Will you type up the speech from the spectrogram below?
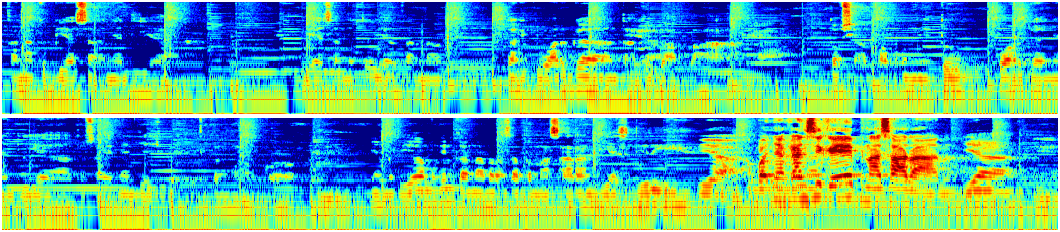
karena kebiasaannya dia kebiasaan itu ya karena dari keluarga entah itu Iya. bapak atau siapa pun itu keluarganya dia terus akhirnya dia juga ikutan merokok yang ketiga mungkin karena merasa penasaran dia sendiri Iya, kebanyakan sih kayaknya penasaran. ya Iya.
